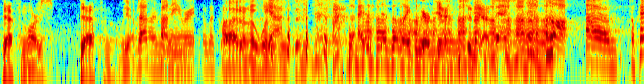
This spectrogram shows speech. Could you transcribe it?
Definitely. Mars. Definitely. Yeah. That's funny, right? The. I don't know what Yeah. it is anymore. I just said the like weird Yeah. boom thing. Yes. Uh, um, okay.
